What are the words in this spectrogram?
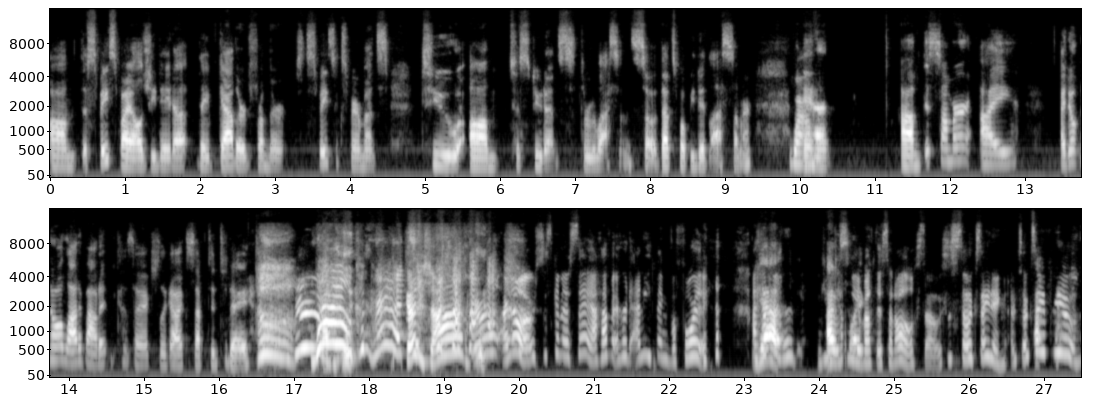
um, the space biology data they've gathered from their space experiments to um, to students through lessons so that's what we did last summer Wow. and um, this summer i i don't know a lot about it because i actually got accepted today wow, congrats. Good job, girl. I know. I was just gonna say I haven't heard anything before. I Yeah, haven't heard you I tell was me about this at all. So this is so exciting. I'm so excited for you.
